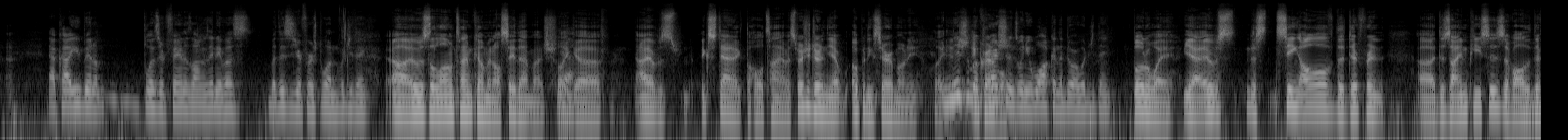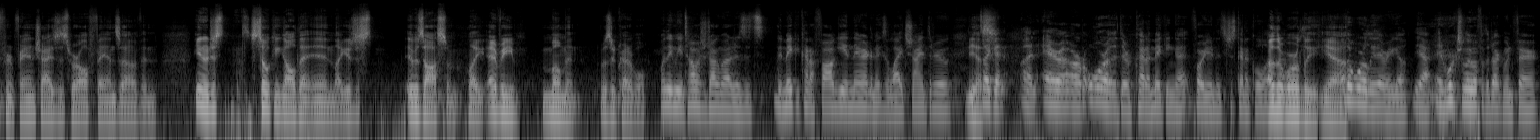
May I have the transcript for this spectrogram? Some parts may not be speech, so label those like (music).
Now, Kyle, you've been a Blizzard fan as long as any of us, but this is your first one. What'd you think? Uh, it was a long time coming. I'll say that much. Like, uh, I was ecstatic the whole time, especially during the opening ceremony. Like, Initial incredible, impressions when you walk in the door. What'd you think? blown away. Yeah, it was just seeing all of the different uh, design pieces of all Mm-hmm. the different franchises we're all fans of, and you know, just soaking all that in. Like, it just, it was awesome. Like every moment was incredible. One thing me and Thomas were talking about is it's they make it kind of foggy in there and it makes the light shine through. Yes, It's like an, an era or an aura that they're kind of making it for you, and it's just kind of cool. otherworldly. Yeah, Otherworldly, there we go. Yeah, it works really well for the Darkmoon Fair.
